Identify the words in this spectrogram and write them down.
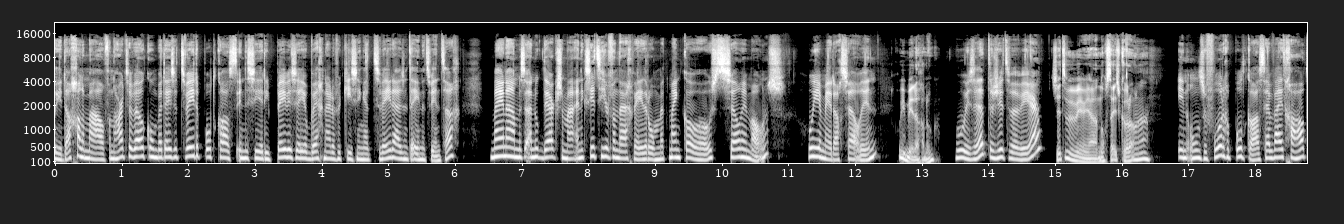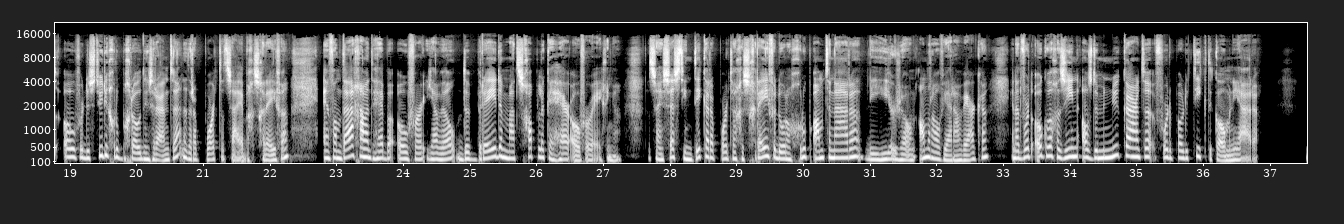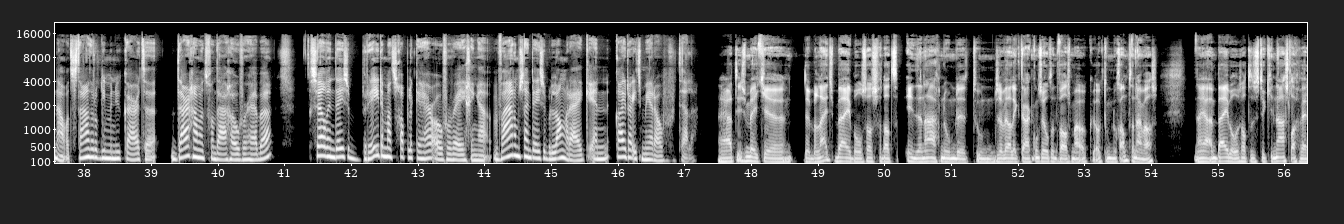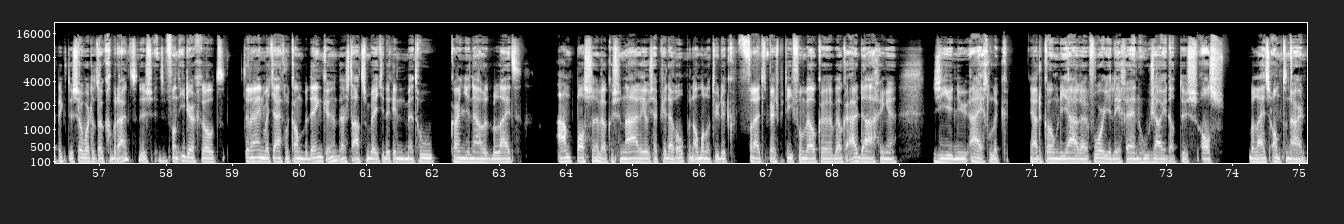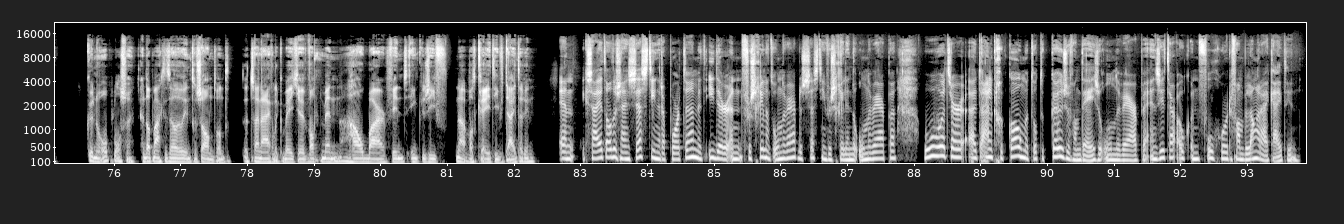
Goeiedag allemaal. Van harte welkom bij deze tweede podcast in de serie PwC op weg naar de verkiezingen 2021. Mijn naam is Anouk Derksema en ik zit hier vandaag wederom met mijn co-host Selwin Moons. Goedemiddag Selwin. Goedemiddag Anouk. Hoe is het? Daar zitten we weer. Zitten we weer, ja. Nog steeds corona? In onze vorige podcast hebben wij het gehad over de studiegroep Begrotingsruimte, het rapport dat zij hebben geschreven. En vandaag gaan we het hebben over, jawel, de brede maatschappelijke heroverwegingen. Dat zijn 16 dikke rapporten geschreven door een groep ambtenaren die hier zo'n anderhalf jaar aan werken. En dat wordt ook wel gezien als de menukaarten voor de politiek de komende jaren. Nou, wat staat er op die menukaarten? Daar gaan we het vandaag over hebben. Zelf in deze brede maatschappelijke heroverwegingen, waarom zijn deze belangrijk en kan je daar iets meer over vertellen? Nou ja, het is een beetje de beleidsbijbel, zoals we dat in Den Haag noemden toen, zowel ik daar consultant was, maar ook, ook toen ik nog ambtenaar was. Nou ja, een bijbel is altijd een stukje naslagwerk, dus zo wordt het ook gebruikt. Dus van ieder groot terrein wat je eigenlijk kan bedenken, daar staat zo'n beetje erin met hoe kan je nou het beleid aanpassen, welke scenario's heb je daarop en allemaal natuurlijk vanuit het perspectief van welke, welke uitdagingen zie je nu eigenlijk ja, de komende jaren voor je liggen. En hoe zou je dat dus als beleidsambtenaar kunnen oplossen? En dat maakt het wel heel interessant, want het zijn eigenlijk een beetje wat men haalbaar vindt, inclusief nou, wat creativiteit daarin. En ik zei het al, er zijn 16 rapporten met ieder een verschillend onderwerp, dus 16 verschillende onderwerpen. Hoe wordt er uiteindelijk gekomen tot de keuze van deze onderwerpen? En zit daar ook een volgorde van belangrijkheid in?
